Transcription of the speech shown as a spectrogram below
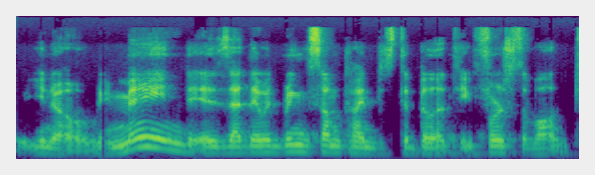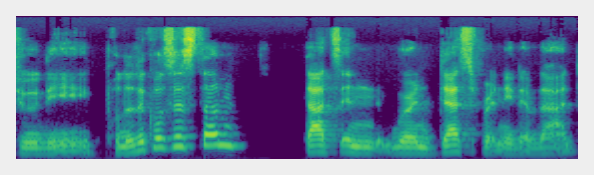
you know, remained, is that they would bring some kind of stability, first of all, to the political system. That's in we're in desperate need of that.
